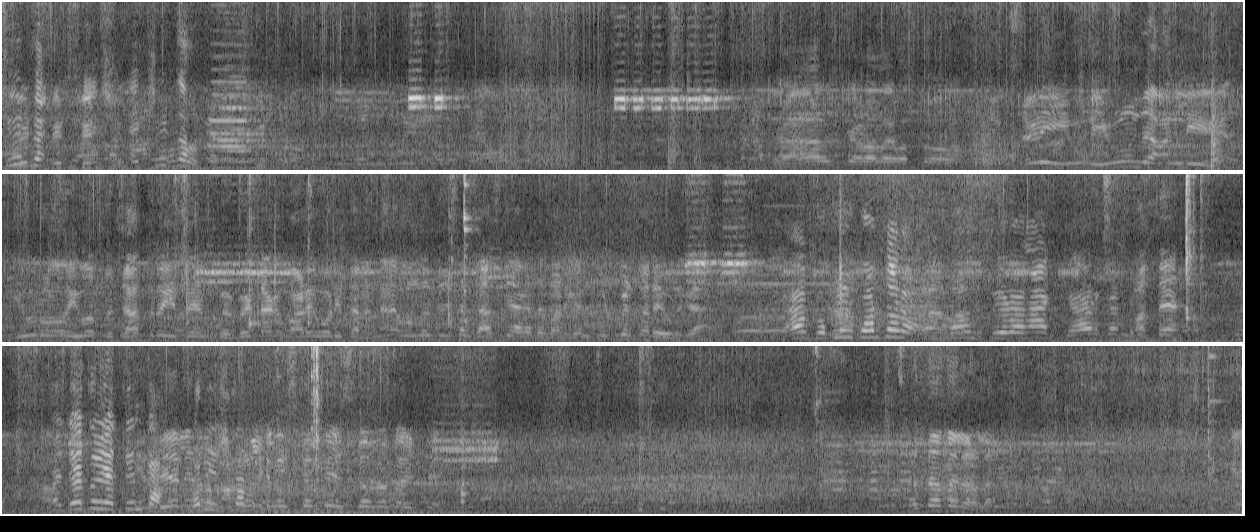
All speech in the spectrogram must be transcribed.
ಸ್ವೀಟ್ ಸ್ವೀಟ್ ಸ್ವೀಟ್ ಯಾರು ಕೇಳಲ್ಲ ಇವತ್ತು. ಸರಿ ಇವ್ನು ಇವಂದು ಆಗಲಿ ಇವರು ಇವತ್ತು ಜಾತ್ರೆ ಇದೆ ಬೆಟ್ಟಾಗ ಬಾಡಿಗೆ ಹೊಡಿತಾರೆ ಒಂದೊಂದು ದಿವಸ ಜಾಸ್ತಿ ಆಗುತ್ತೆ ಬಾಡಿಗೆ. ಎಲ್ಲಿ ಕೊಟ್ಬಿಡ್ತಾರೆ ಇವ್ರಿಗೆ? ಬುಕ್ಲಿಂಗ್ ಕೊಡ್ತಾರೆ. ಒಂದು ಪೀಡನ ಕೇಳ್ಕೊಂಡು ಮತ್ತೆ? ಜೇತು ತಿನ್ಕ ಬರೀ ಇಸ್ಕೊಂಡು ಇಸ್ಕೊಂತ ಇಸ್ಕೊಬೇಕು ಅಷ್ಟೇ. ಸತ್ತಲ್ಲ ಅದಕ್ಕೆ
